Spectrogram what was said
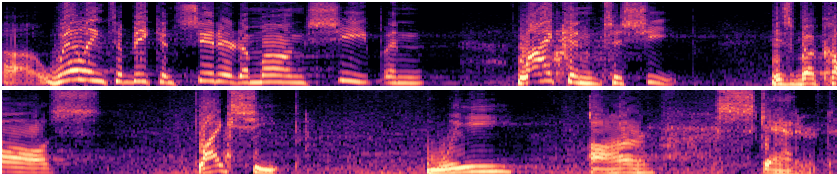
uh, willing to be considered among sheep and likened to sheep is because, like sheep, we are scattered.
